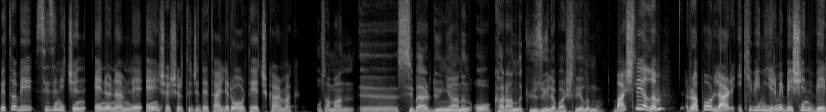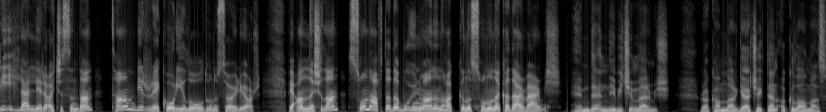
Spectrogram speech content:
ve tabii sizin için en önemli, en şaşırtıcı detayları ortaya çıkarmak. O zaman e, siber dünyanın o karanlık yüzüyle başlayalım mı? Başlayalım. Raporlar 2025'in veri ihlalleri açısından tam bir rekor yılı olduğunu söylüyor. Ve anlaşılan son haftada bu ünvanın hakkını sonuna kadar vermiş. Hem de ne biçim vermiş. Rakamlar gerçekten akıl almaz.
